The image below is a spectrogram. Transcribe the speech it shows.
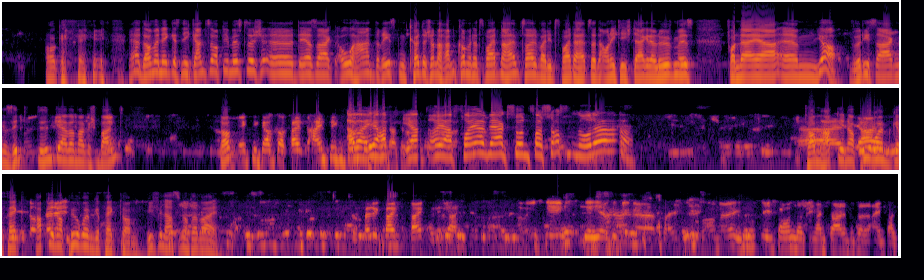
Okay. Ja, Dominik ist nicht ganz so optimistisch. Äh, der sagt, oha, Dresden könnte schon noch rankommen in der zweiten Halbzeit, weil die zweite Halbzeit auch nicht die Stärke der Löwen ist. Von daher, ähm, ja, würde ich sagen, sind, sind wir aber mal gespannt. Tom? Aber ihr habt, ihr habt euer Feuerwerk schon verschossen, oder? Tom, habt ihr noch ja, Pyro im Gepäck? Habt ihr noch Pyro im Gepäck, Tom? Wie viel hast du noch dabei? völlig falschen Zeit, würde ich sagen. Aber ich stehe hier ein bisschen Kurve. Ich muss eh schauen, dass ich meinen Schal ein bisschen einpacke.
